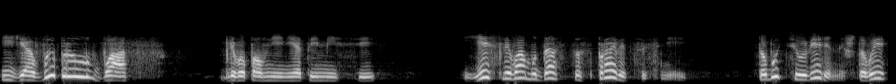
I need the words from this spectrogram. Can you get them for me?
и я выбрал вас для выполнения этой миссии. Если вам удастся справиться с ней, то будьте уверены, что вы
